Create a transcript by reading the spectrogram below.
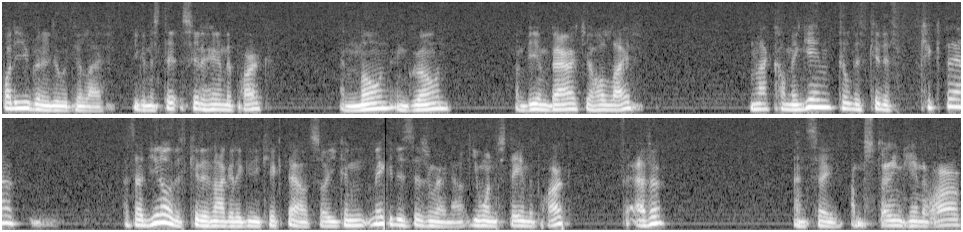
What are you gonna do with your life? You're gonna sti sit here in the park and moan and groan and be embarrassed your whole life? I'm not coming in till this kid is kicked out. I said, you know this kid is not gonna be kicked out, so you can make a decision right now. You want to stay in the park forever? and say, I'm staying here in the park,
